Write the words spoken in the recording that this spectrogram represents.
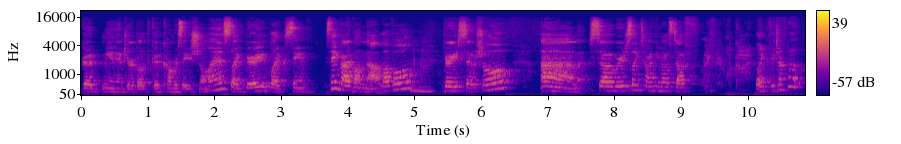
good. Me and Andrew are both good conversationalists. Like very like same same vibe on that level. Very social. Um, so we're just like talking about stuff. I forget what God. Like we talk about.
